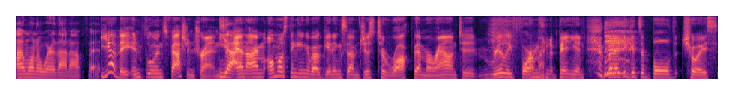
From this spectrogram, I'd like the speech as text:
I want to wear that outfit. Yeah, they influence fashion trends. Yeah. And I'm almost thinking about getting some just to rock them around to really form an opinion. But I think it's a bold choice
